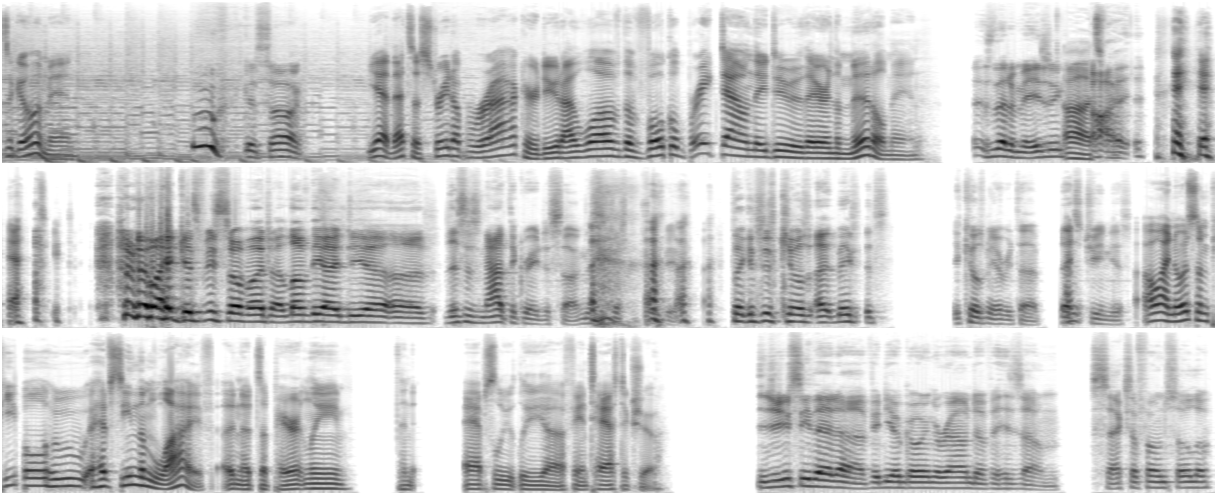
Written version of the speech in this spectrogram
How's it going, man? Whew, good song. Yeah, that's a straight up rocker, dude. I love the vocal breakdown they do there in the middle, man. Isn't that amazing? Oh, I, yeah, dude. I don't know why it gets me so much. I love the idea of this is not the greatest song. This is just a tribute. like it just kills. Uh, it makes it's it kills me every time. That's genius. Oh, I know some people who have seen them live, and that's apparently absolutely uh, fantastic show. Did you see that uh, video going around of his um saxophone solo?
